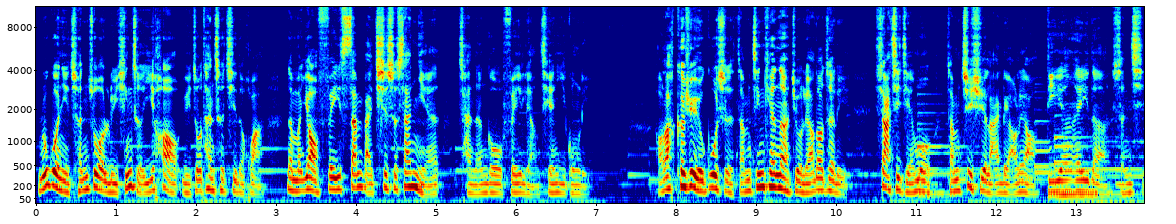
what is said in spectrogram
如果你乘坐旅行者一号宇宙探测器的话，那么要飞三百七十三年才能够飞两千亿公里。好了，科学有故事，咱们今天呢就聊到这里，下期节目咱们继续来聊聊 DNA 的神奇。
